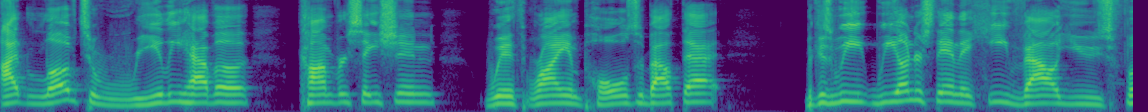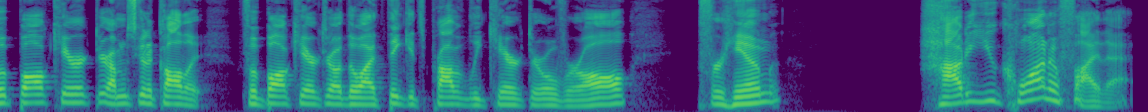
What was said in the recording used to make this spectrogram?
I'd love to really have a conversation with Ryan Poles about that because we we understand that he values football character. I'm just going to call it football character, although I think it's probably character overall for him. How do you quantify that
